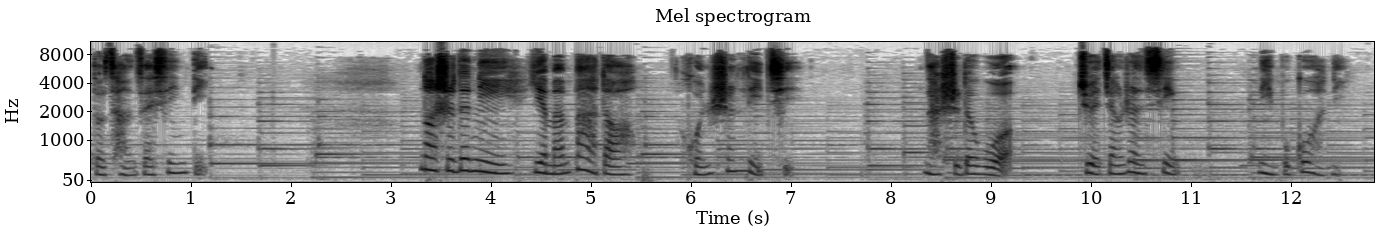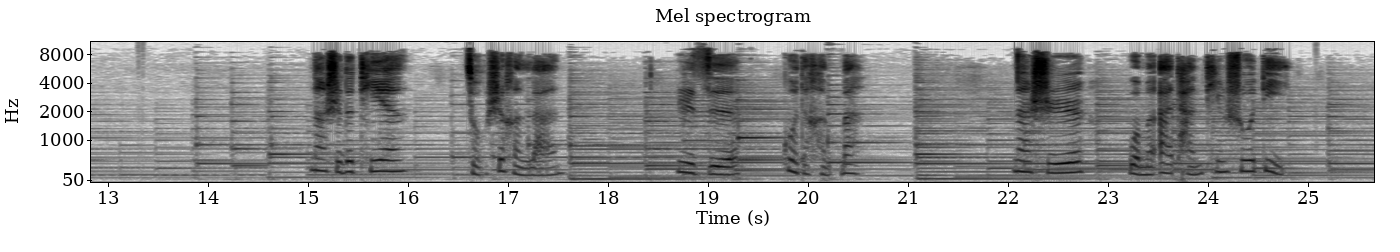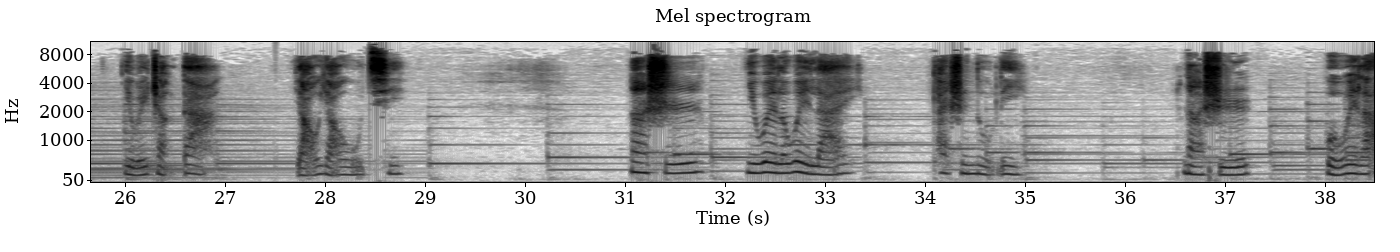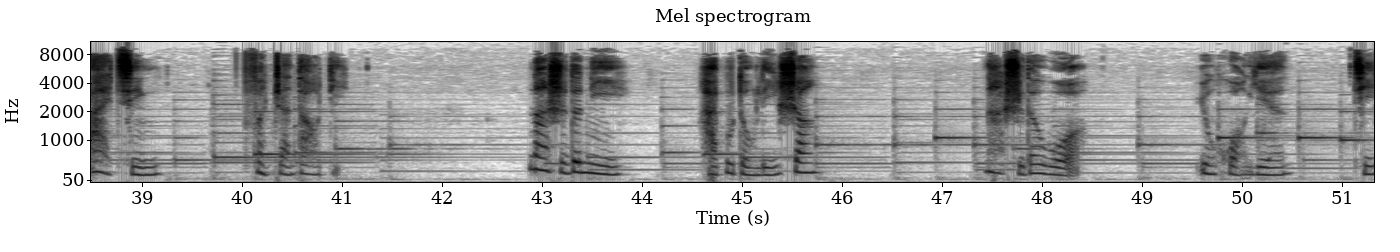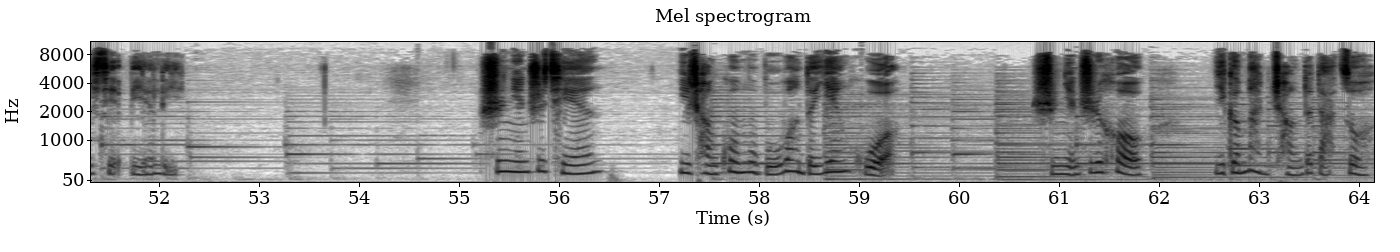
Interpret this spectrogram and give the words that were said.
都藏在心底。那时的你野蛮霸道，浑身戾气。那时的我。倔强任性，拧不过你。那时的天总是很蓝，日子过得很慢。那时我们爱谈天说地，以为长大遥遥无期。那时你为了未来开始努力，那时我为了爱情。奋战到底。那时的你还不懂离殇，那时的我用谎言题写别离。十年之前，一场过目不忘的烟火；十年之后，一个漫长的打坐。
